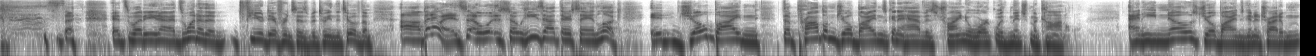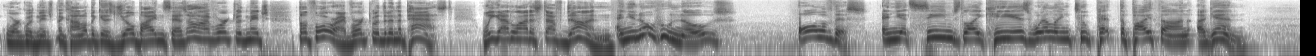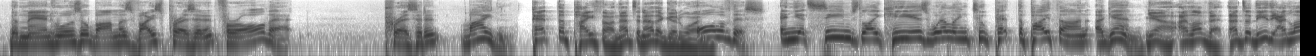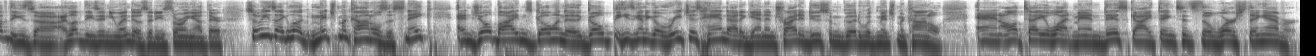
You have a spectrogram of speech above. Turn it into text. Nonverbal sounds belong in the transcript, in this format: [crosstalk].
it's what you know. It's one of the few differences between the two of them. Uh, but anyway, so so he's out there saying, "Look, it, Joe Biden. The problem Joe Biden's going to have is trying to work with Mitch McConnell." And he knows Joe Biden's going to try to work with Mitch McConnell because Joe Biden says, oh, I've worked with Mitch before. I've worked with him in the past. We got a lot of stuff done. And you know who knows all of this and yet seems like he is willing to pet the python again? The man who was Obama's vice president for all that, President Biden. Pet the python. That's another good one. All of this. And yet seems like he is willing to pet the python again. Yeah, I love that. That's a, I love these uh, I love these innuendos that he's throwing out there. So he's like, look, Mitch McConnell's a snake and Joe Biden's going to go he's going to go reach his hand out again and try to do some good with Mitch McConnell. And I'll tell you what, man, this guy thinks it's the worst thing ever.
